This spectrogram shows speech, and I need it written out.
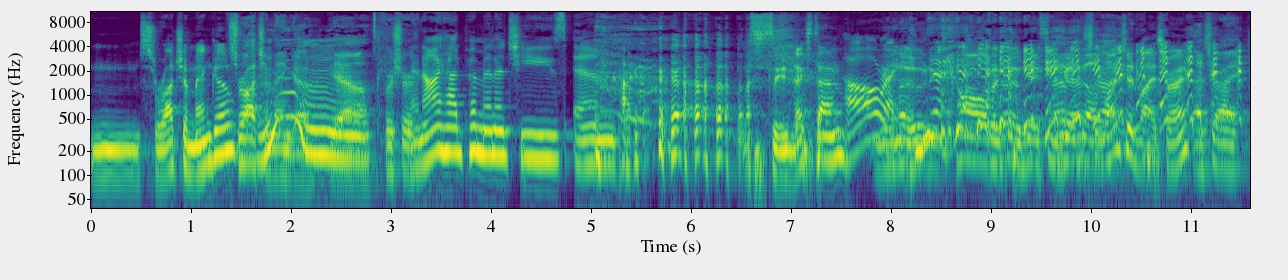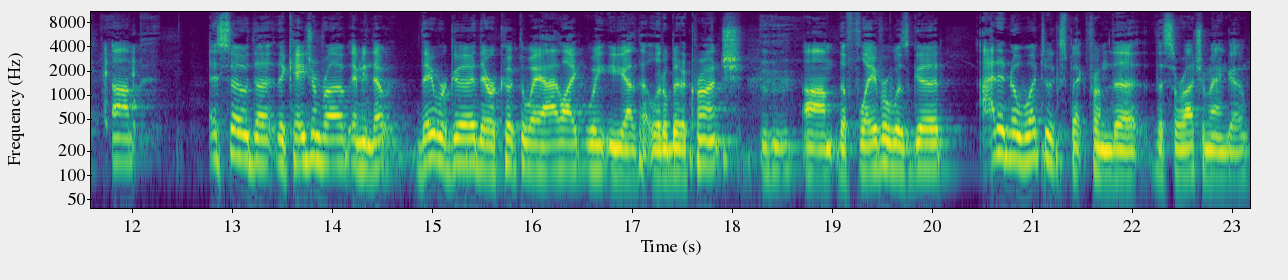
mm, sriracha mango. Sriracha mango. Yeah, for sure. And I had pimento cheese and popcorn. Let's see next time. All you'll right. know who to call to go get some good uh, lunch advice, right? That's right. So the the Cajun rub, I mean, that, they were good. They were cooked the way I like. wing. You got that little bit of crunch. Mm-hmm. Um, the flavor was good. I didn't know what to expect from the the sriracha mango.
